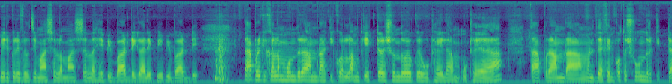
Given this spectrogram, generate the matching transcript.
বের করে ফেলছি মার্শাল্লাহ মার্শাল্লাহ happy birthday Ghalib happy birthday তারপরে কী করলাম, বন্ধুরা, আমরা কী করলাম, কেকটা সুন্দর করে উঠাইলাম, উঠাইয়া তারপরে আমরা মানে দেখেন কত সুন্দর কেকটা,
